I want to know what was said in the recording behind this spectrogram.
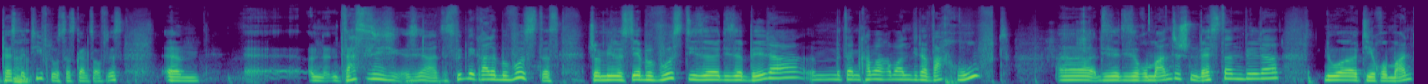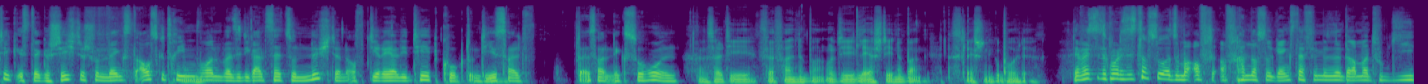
perspektivlos ja. das Ganze oft ist. Ähm, äh, und das ist, ja, das wird mir gerade bewusst, dass John Milius sehr bewusst diese, diese Bilder mit seinem Kameramann wieder wachruft. Äh, diese, diese romantischen Western-Bilder. Nur die Romantik ist der Geschichte schon längst ausgetrieben mhm. worden, weil sie die ganze Zeit so nüchtern auf die Realität guckt und die ist halt, da ist halt nichts zu holen. Das ist halt die verfallene Bank oder die leerstehende Bank, das leerstehende Gebäude. Ja, weißt du, guck mal, das ist doch so, also mal oft, oft haben doch so Gangsterfilme eine Dramaturgie,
